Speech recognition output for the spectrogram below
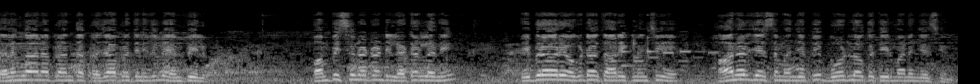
తెలంగాణ ప్రాంత ప్రజాప్రతినిధులు ఎంపీలు. పంపిస్తున్నటువంటి లెటర్లని ఫిబ్రవరి ఒకటో తారీఖు నుంచి హానర్ చేస్తామని చెప్పి బోర్డులో ఒక తీర్మానం చేసింది.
